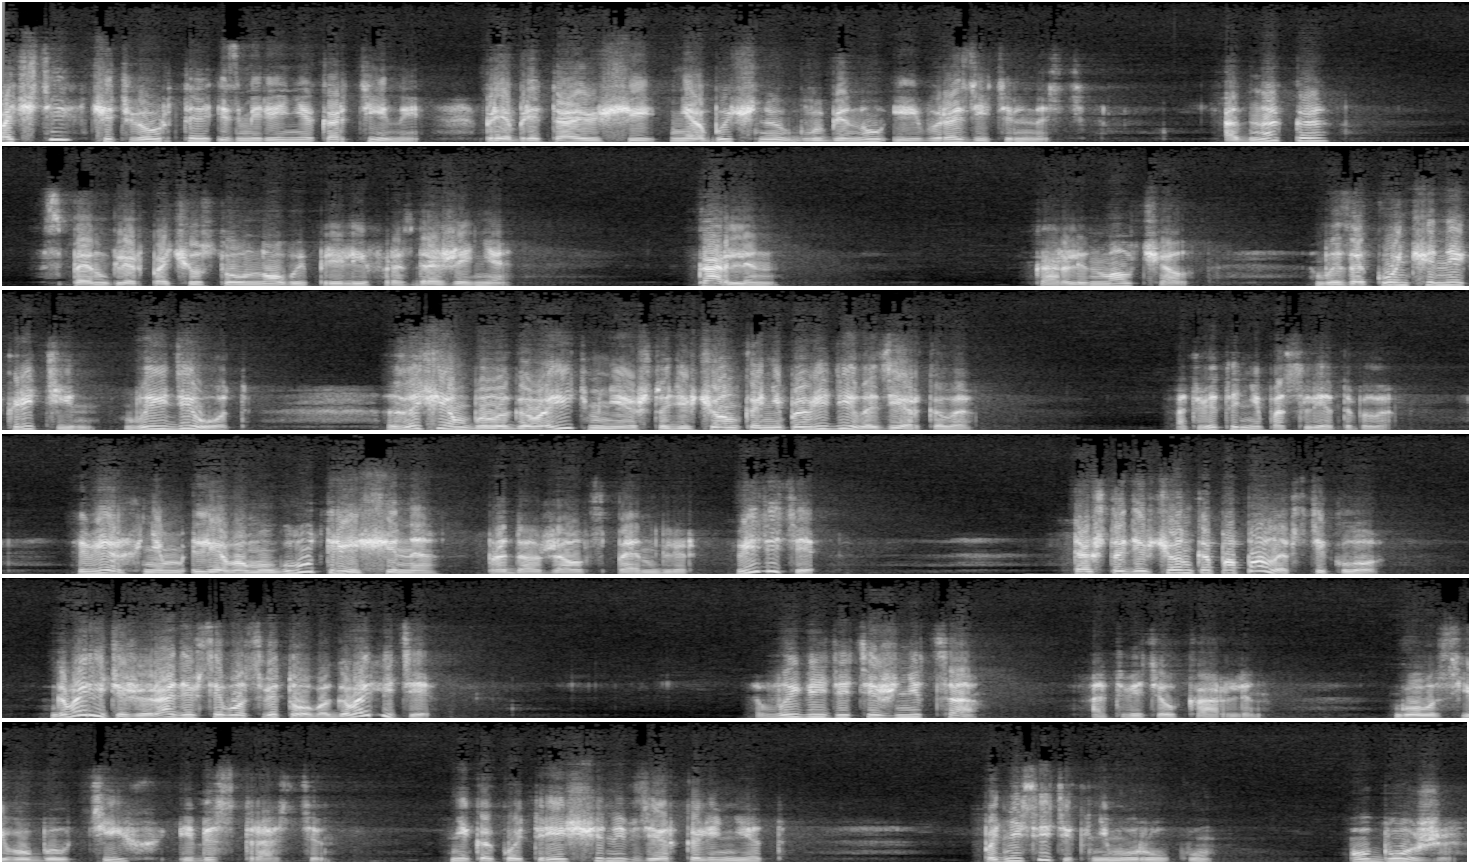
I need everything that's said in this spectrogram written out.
Почти четвертое измерение картины, приобретающей необычную глубину и выразительность. Однако Спенглер почувствовал новый прилив раздражения. «Карлин!» Карлин молчал. «Вы законченный кретин! Вы идиот!» Зачем было говорить мне, что девчонка не повредила зеркало? Ответа не последовало. В верхнем левом углу трещина, продолжал Спенглер. Видите? Так что девчонка попала в стекло. Говорите же, ради всего святого, говорите. Вы видите жнеца, ответил Карлин. Голос его был тих и бесстрастен. Никакой трещины в зеркале нет. Поднесите к нему руку. О, Боже!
